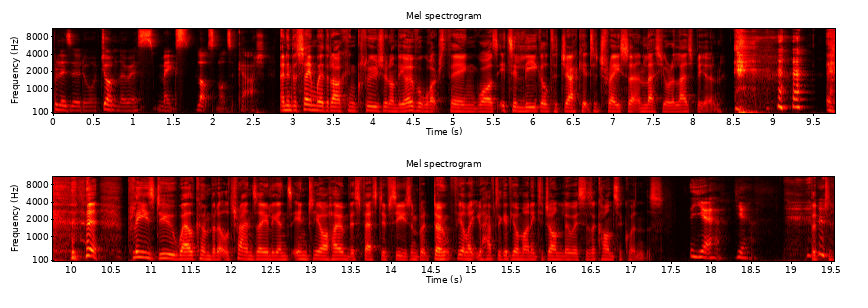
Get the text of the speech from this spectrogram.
Blizzard or John Lewis makes lots and lots of cash. And in the same way that our conclusion on the Overwatch thing was it's illegal to jacket to Tracer unless you're a lesbian. Please do welcome the little trans aliens into your home this festive season, but don't feel like you have to give your money to John Lewis as a consequence. Yeah, yeah. The,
